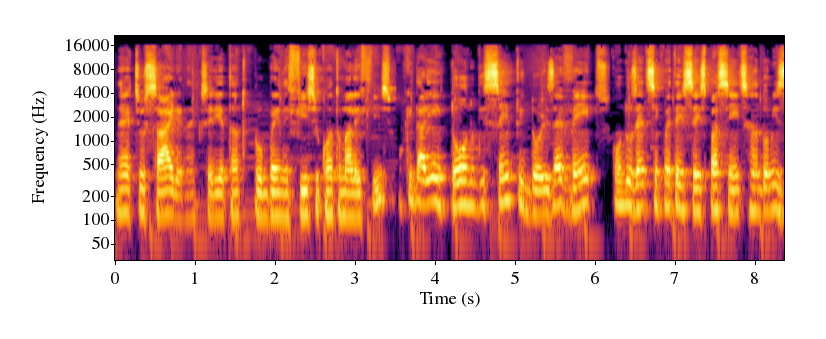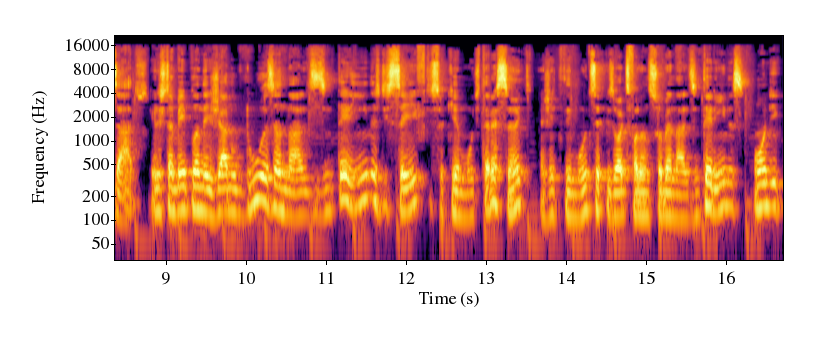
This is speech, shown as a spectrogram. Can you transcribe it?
né, two-sided, né, que seria tanto para o benefício quanto o malefício, o que daria em torno de 102 eventos com 256 16 pacientes randomizados. Eles também planejaram duas análises interinas de safety, isso aqui é muito interessante. A gente tem muitos episódios falando sobre análises interinas, onde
